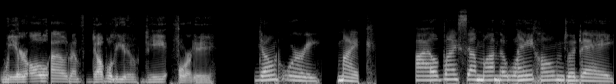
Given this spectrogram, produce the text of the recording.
We're all out of WD-40. Don't worry, Mike. I'll buy some on the way home today.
